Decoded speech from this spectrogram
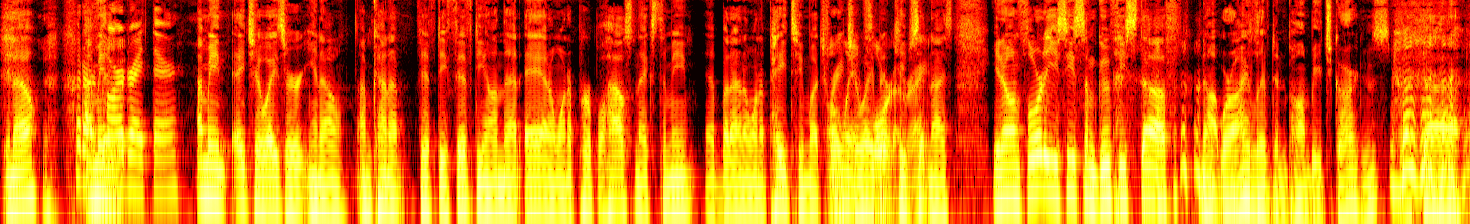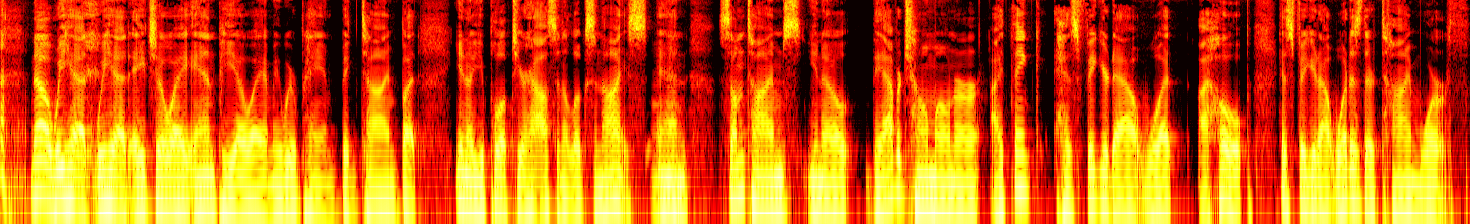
You know, put our I mean, card right there. I mean, HOAs are, you know, I'm kind of 50 50 on that. A, I don't want a purple house next to me, uh, but I don't want to pay too much for Only in HOA, but it keeps it nice. You know, in Florida, you see some goofy stuff. Not where I lived in Palm Beach Gardens, but uh, no, we had we had HOA and POA. I mean, we were paying big time, but you know, you pull up to your house and it looks nice. Mm-hmm. And sometimes, you know, the average homeowner, I think, has figured out what I hope has figured out what is their time worth.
